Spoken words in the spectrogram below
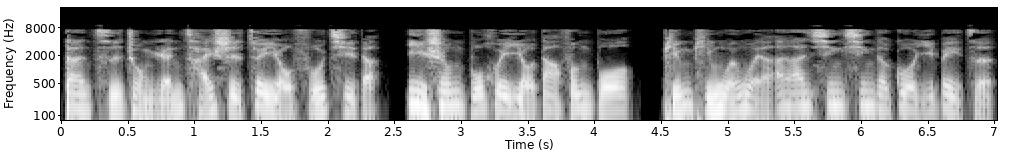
但此种人才是最有福气的，一生不会有大风波，平平稳稳、安安心心的过一辈子。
